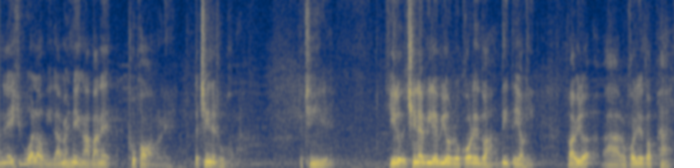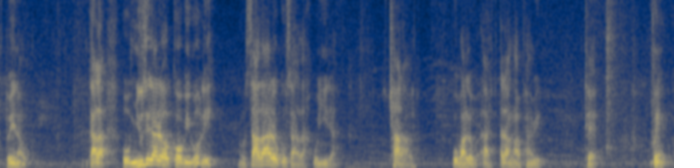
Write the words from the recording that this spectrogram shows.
နည်းနည်းယူရလောက်ပြီလာမယ့်နှစ်ငါဗာနဲ့ထိုးဖောက်ရမလဲတချင်းနဲ့ထိုးဖောက်မှာတချင်းရေးရေးလို့တချင်းနဲ့ပြီးတယ်ပြီးတော့ recording သွားအတိတယောက်ရှိသွားပြီးတော့အာ recording တော့ဖန်တွင်းတာပေါ့ကလာဟို music ကတော့ copy ပေါ့လေဟိုစာသားကတော့ကိုယ်စာသားကိုရေးတာ ချတာပဲဟိုဘာလို့အဲ့အဲ့ဒါငါဖန်ပြီးထက်ဖွင့်က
